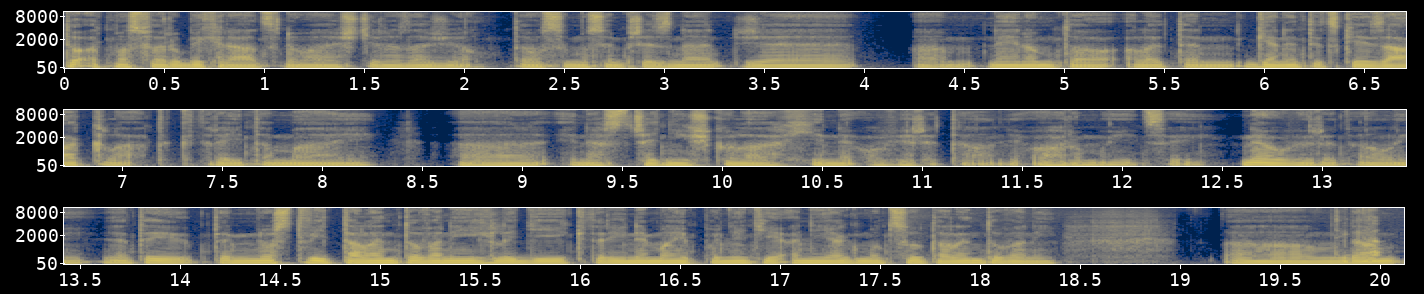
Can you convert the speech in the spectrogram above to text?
tu atmosféru bych rád znovu ještě nezažil. To si musím přiznat, že um, nejenom to, ale ten genetický základ, který tam mají uh, i na středních školách, je neuvěřitelně ohromující. Neuvěřitelný. Je ty, ty množství talentovaných lidí, kteří nemají ponětí ani jak moc jsou talentovaní. Um, dám...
